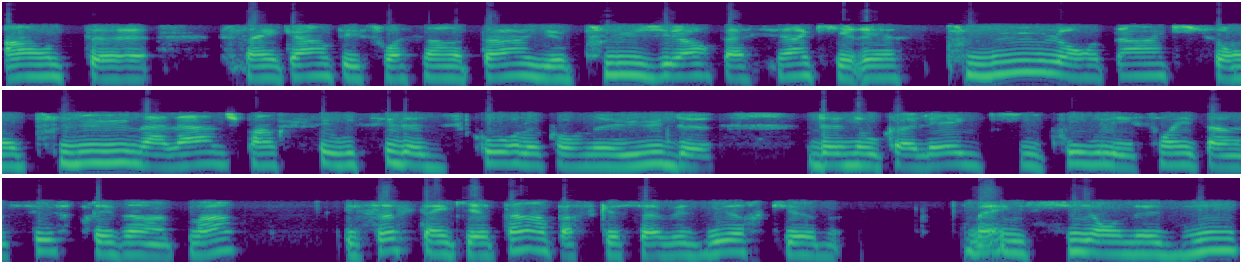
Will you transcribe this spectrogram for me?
entre euh, 50 et 60 ans, il y a plusieurs patients qui restent plus longtemps, qui sont plus malades. Je pense que c'est aussi le discours qu'on a eu de, de nos collègues qui couvrent les soins intensifs présentement. Et ça, c'est inquiétant parce que ça veut dire que même si on a dit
